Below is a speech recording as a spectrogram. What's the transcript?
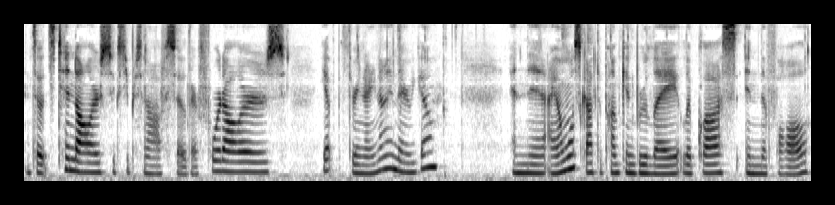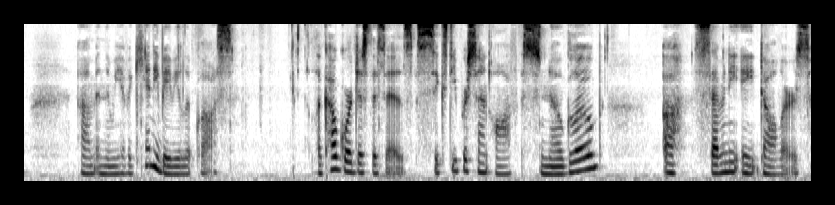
And so it's $10, 60% off. So they're $4. Yep, $3.99. There we go. And then I almost got the Pumpkin Brulee lip gloss in the fall. Um, and then we have a Candy Baby lip gloss. Look how gorgeous this is. 60% off Snow Globe. Uh, $78.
